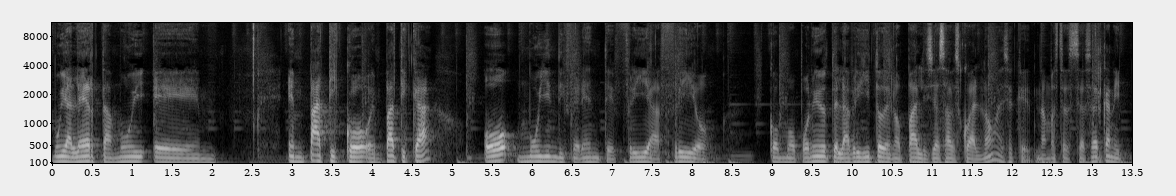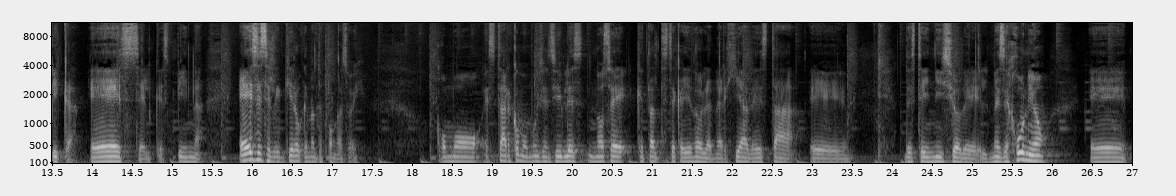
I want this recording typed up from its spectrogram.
muy alerta, muy eh, empático o empática, o muy indiferente, fría, frío, como poniéndote el abriguito de nopales, ya sabes cuál, ¿no? Ese que nada más te, se acercan y pica. Es el que espina. Ese es el que quiero que no te pongas hoy como estar como muy sensibles. No sé qué tal te esté cayendo la energía de, esta, eh, de este inicio del mes de junio. Eh,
